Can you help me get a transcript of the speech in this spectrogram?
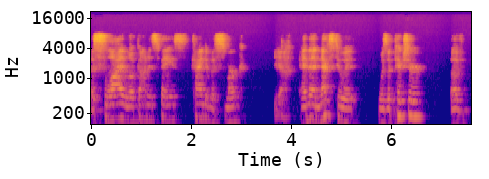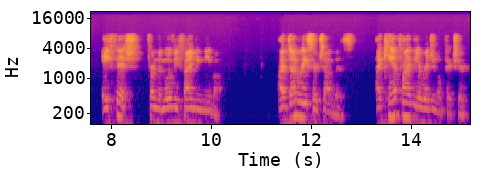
a sly look on his face, kind of a smirk. Yeah. And then next to it was a picture of a fish from the movie Finding Nemo. I've done research on this. I can't find the original picture,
